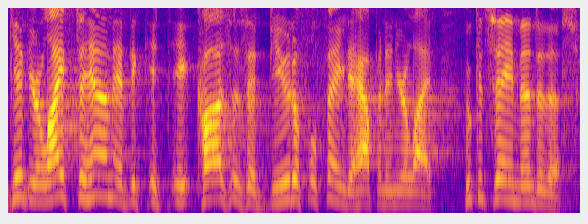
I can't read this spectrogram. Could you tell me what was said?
give your life to Him, it, it, it causes a beautiful thing to happen in your life. Who could say amen to this?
